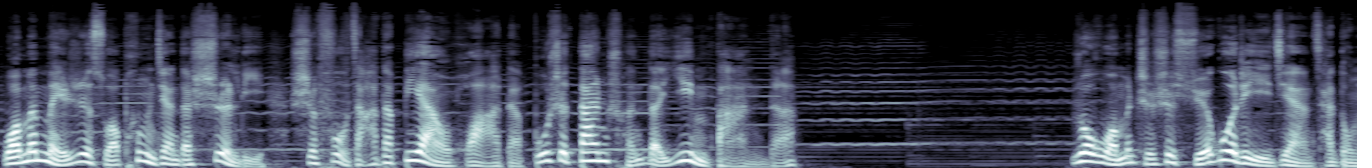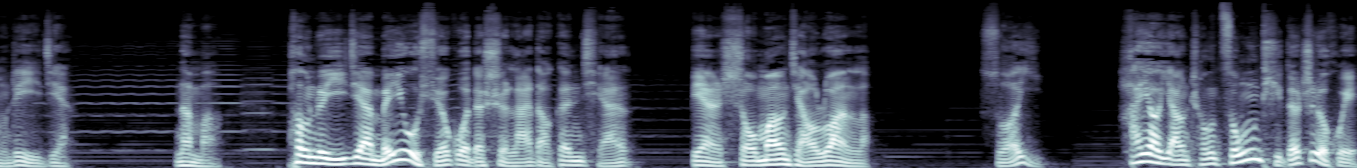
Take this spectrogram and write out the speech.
我们每日所碰见的事理是复杂的、变化的，不是单纯的印版的。若我们只是学过这一件才懂这一件，那么。碰着一件没有学过的事来到跟前，便手忙脚乱了。所以，还要养成总体的智慧，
